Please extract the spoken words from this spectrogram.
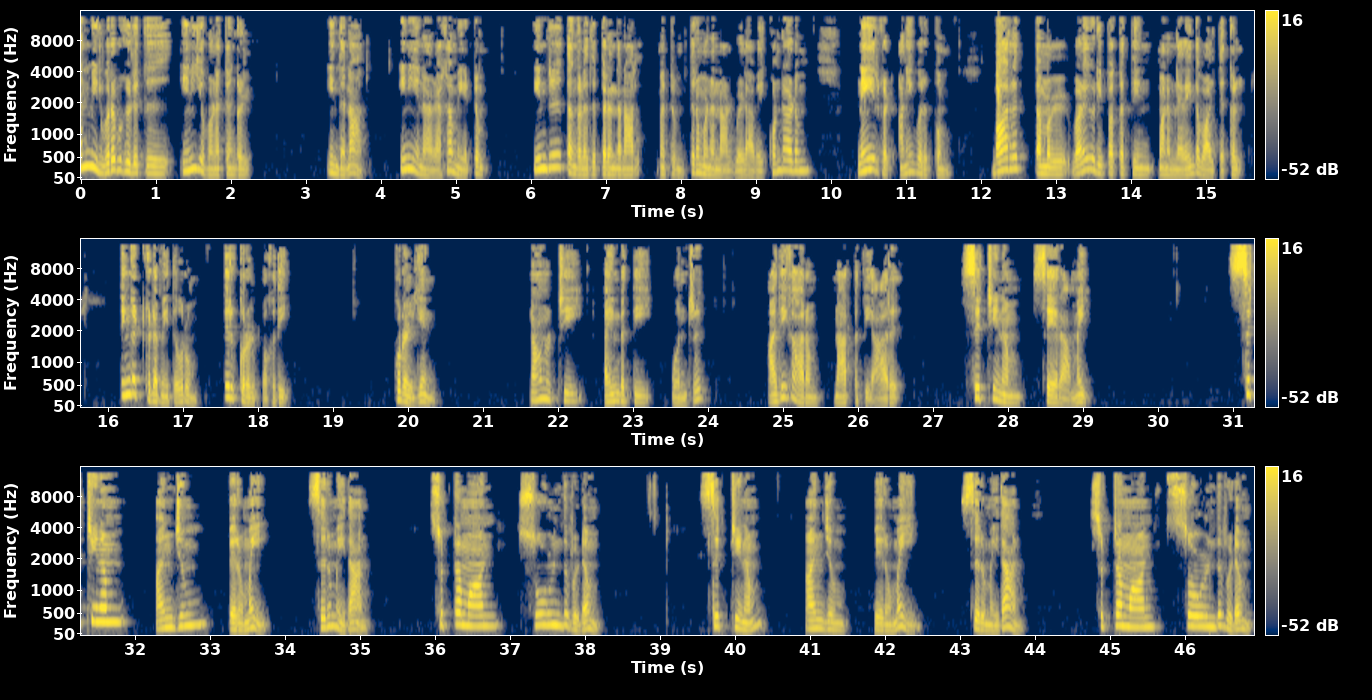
அன்பின் உறவுகளுக்கு இனிய வணக்கங்கள். இந்த நாள் இனிய நாளாக அமையட்டும். இன்று தங்களது பிறந்த நாள் மற்றும் திருமண நாள் விழாவை கொண்டாடும் நேயர்கள் அனைவருக்கும் பாரத் தமிழ் வலையொலி பக்கத்தின் மனம் நிறைந்த வாழ்த்துக்கள். திங்கட்கிழமை தோறும் திருக்குறள் பகுதி. குரல் எண் நானூற்றி ஐம்பத்தி ஒன்று அதிகாரம் நாற்பத்தி ஆறு. சிற்றினம் சேராமை. சிற்றினம் அஞ்சும் பெருமை சிறுமைதான். சுற்றமான் சூழ்ந்துவிடும். சிற்றினம் அஞ்சும் பெருமை சிறுமைதான். சுற்றமான் சூழ்ந்துவிடும்.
